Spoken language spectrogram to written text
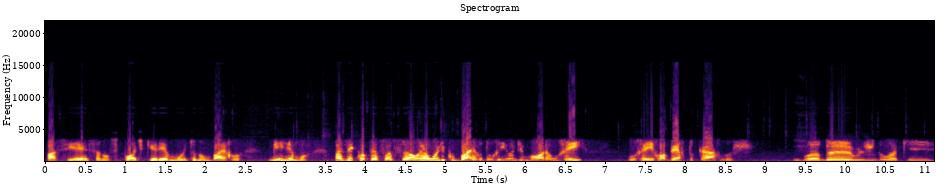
paciência, não se pode querer muito num bairro mínimo, mas em compensação é o único bairro do Rio onde mora um rei, o rei Roberto Carlos. Quando eu uhum. estou aqui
